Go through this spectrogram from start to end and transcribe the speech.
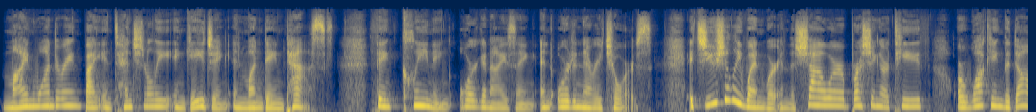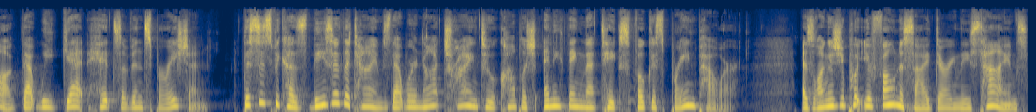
mind wandering by intentionally engaging in mundane tasks. Think cleaning, organizing, and ordinary chores. It's usually when we're in the shower, brushing our teeth, or walking the dog that we get hits of inspiration. This is because these are the times that we're not trying to accomplish anything that takes focused brain power. As long as you put your phone aside during these times,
